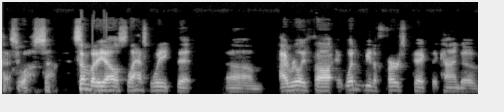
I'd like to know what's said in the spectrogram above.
well somebody else last week that um, I really thought it wouldn't be the first pick that kind of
